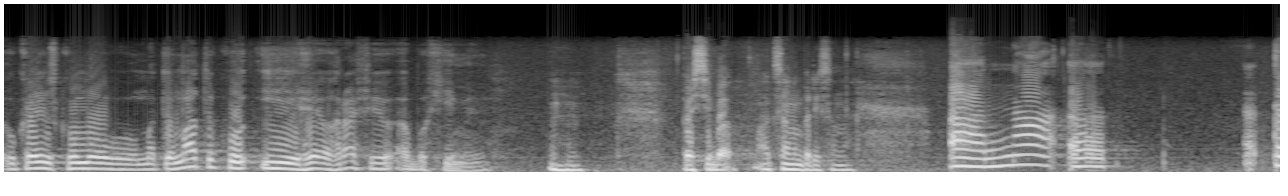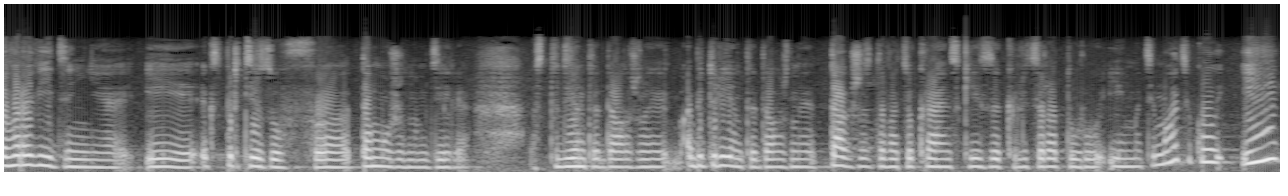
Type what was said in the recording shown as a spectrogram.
українську мову, математику і географію або хімію. Спасибо, Оксана Борисовна. А, На товароведение и экспертизу в э, таможенном деле студенты должны, абитуриенты должны также сдавать украинский язык, литературу и математику, и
